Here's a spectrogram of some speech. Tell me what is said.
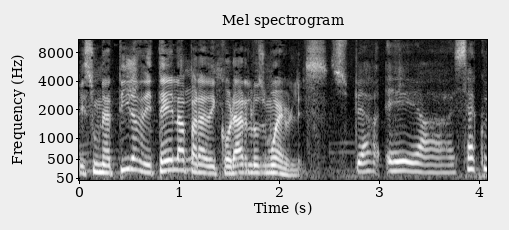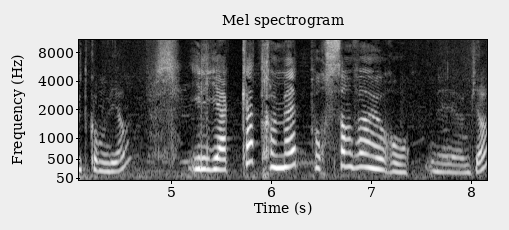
Es una tira de tela para decorar los muebles. super. Et euh, ça coûte combien? Il y a 4 mètres pour 120 euros. Mais euh, bien.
